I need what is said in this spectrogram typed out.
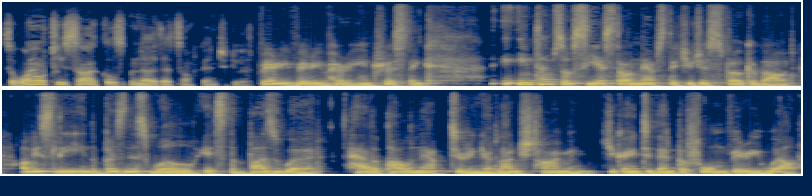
So one or two cycles, no, that's not going to do it. Very, very, very interesting. In terms of siesta or naps that you just spoke about, obviously in the business world, it's the buzzword have a power nap during your lunchtime and you're going to then perform very well.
